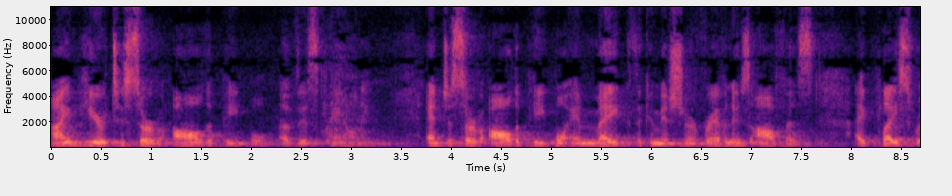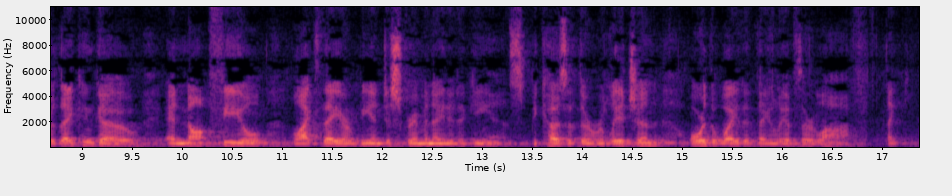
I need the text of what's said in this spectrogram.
I am here to serve all the people of this county and to serve all the people and make the Commissioner of Revenue's office a place where they can go and not feel like they are being discriminated against because of their religion or the way that they live their life. Thank you.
